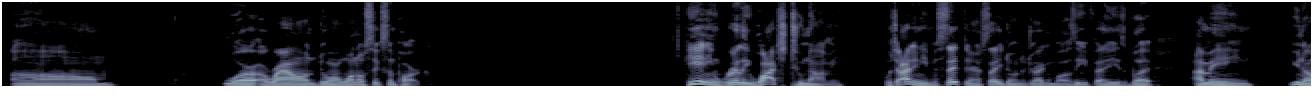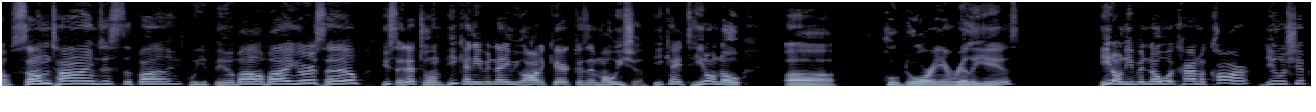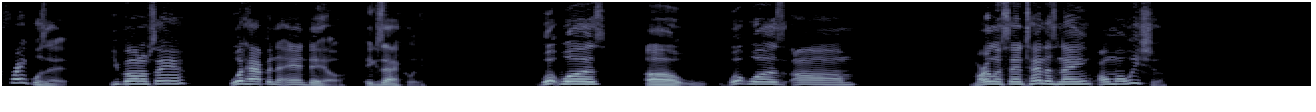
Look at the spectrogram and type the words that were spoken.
um, were around doing 106 & Park. He didn't even really watch Toonami which I didn't even sit there and say during the Dragon Ball Z phase, but I mean, you know, sometimes it's the fight when you feel all by yourself. You say that to him, he can't even name you all the characters in Moesha. He can't. He don't know uh who Dorian really is. He don't even know what kind of car dealership Frank was at. You feel what I'm saying? What happened to Andell? Exactly. What was uh what was um Merlin Santana's name on Moesha?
